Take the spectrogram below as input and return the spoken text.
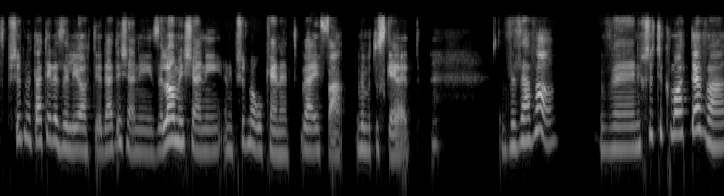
אז פשוט נתתי לזה להיות, ידעתי שאני, זה לא מי שאני, אני פשוט מרוקנת ועייפה ומתוסכלת. וזה עבר. ואני חושבת שכמו הטבע,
